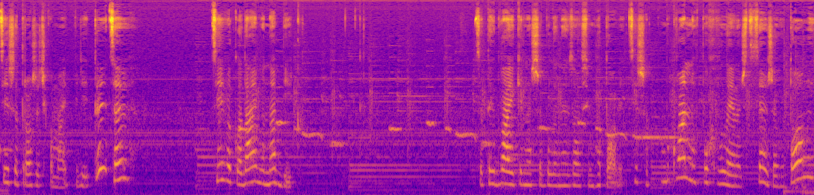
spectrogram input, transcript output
Ці ще трошечки мають підійти. Це ці викладаємо на бік. Це тих два, які в нас ще були не зовсім готові. Ці ще буквально по хвилиночці. Це вже готовий.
